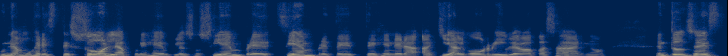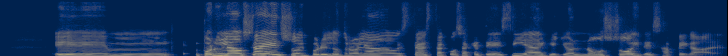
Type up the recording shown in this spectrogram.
una mujer esté sola, por ejemplo, eso siempre, siempre te, genera, aquí algo horrible va a pasar, ¿no? Entonces, em, por un lado está eso y por el otro lado está esta cosa que te decía de que yo no soy desapegada.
